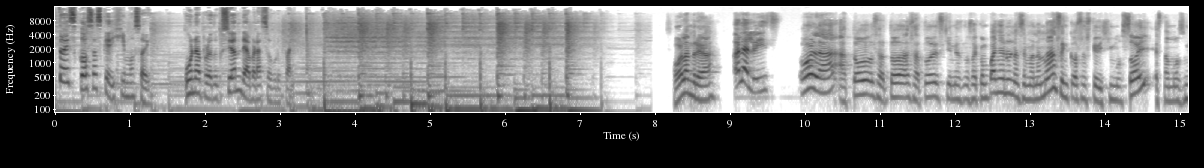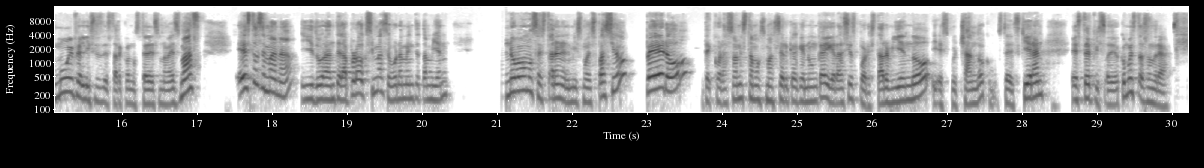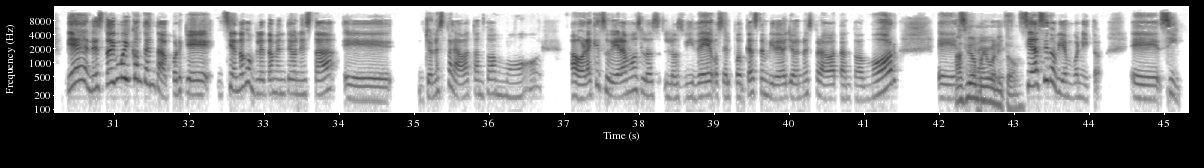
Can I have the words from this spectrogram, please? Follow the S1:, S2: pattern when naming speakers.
S1: Esto es Cosas que dijimos hoy, una producción de Abrazo Grupal.
S2: Hola Andrea.
S1: Hola Luis.
S2: Hola a todos, a todas, a todos quienes nos acompañan una semana más en Cosas que dijimos hoy. Estamos muy felices de estar con ustedes una vez más. Esta semana y durante la próxima seguramente también no vamos a estar en el mismo espacio, pero de corazón estamos más cerca que nunca y gracias por estar viendo y escuchando, como ustedes quieran, este episodio. ¿Cómo estás, Andrea?
S1: Bien, estoy muy contenta porque, siendo completamente honesta, eh, yo no esperaba tanto amor. Ahora que subiéramos los, los videos, el podcast en video, yo no esperaba tanto amor.
S2: Eh, ha sido muy bonito.
S1: Sí, ha sido bien bonito. Eh, sí,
